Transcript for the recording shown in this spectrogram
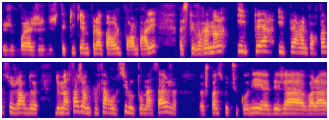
je, voilà, je, je t'ai piqué un peu la parole pour en parler parce que vraiment hyper hyper important ce genre de, de massage. Et on peut faire aussi l'automassage euh, je pense que tu connais euh, déjà voilà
